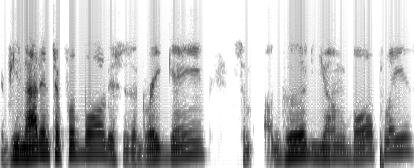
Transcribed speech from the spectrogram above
If you're not into football, this is a great game. Some uh, good young ball players.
